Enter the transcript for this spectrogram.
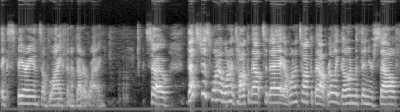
experience of life in a better way? So that's just what I want to talk about today. I want to talk about really going within yourself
